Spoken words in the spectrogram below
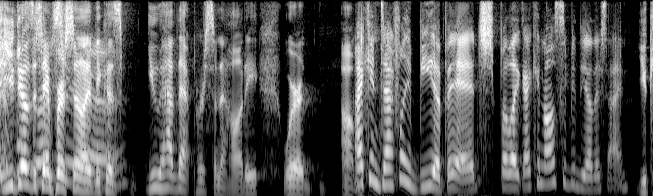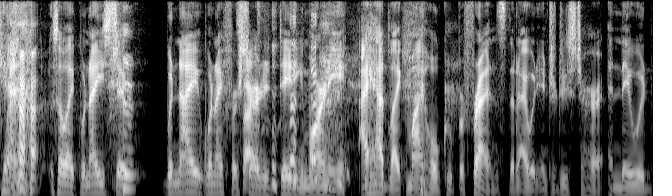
you do have the same personality true. because you have that personality where um, I can definitely be a bitch, but like I can also be the other side. You can. so like when I used to when I when I first Sorry. started dating Marnie, I had like my whole group of friends that I would introduce to her, and they would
